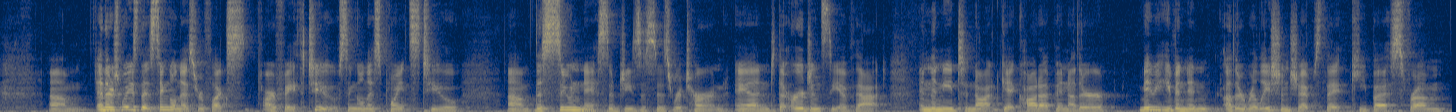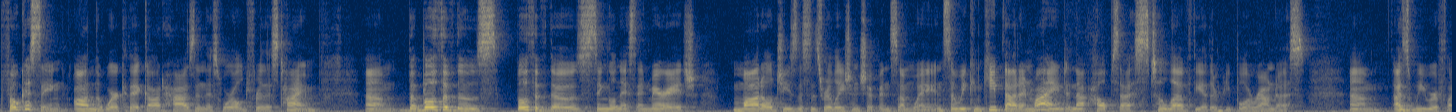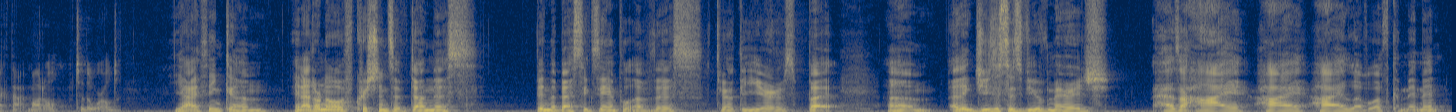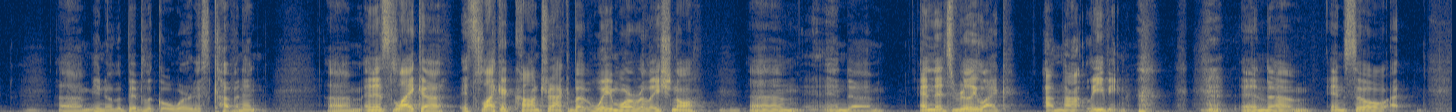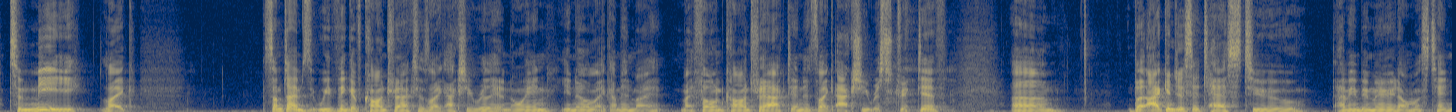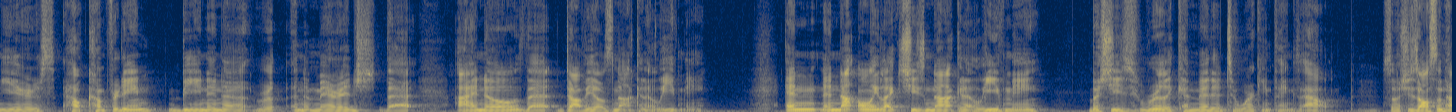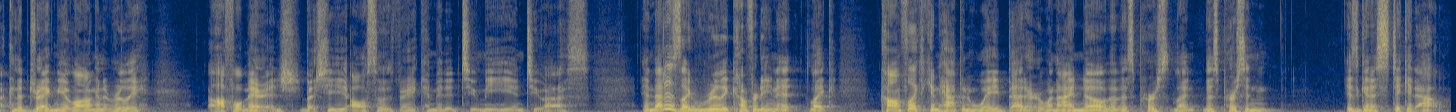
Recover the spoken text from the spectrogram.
Um, and there's ways that singleness reflects our faith too. Singleness points to um, the soonness of jesus's return and the urgency of that and the need to not get caught up in other maybe even in other relationships that keep us from focusing on the work that god has in this world for this time. Um, but both of those both of those singleness and marriage model Jesus's relationship in some way. And so we can keep that in mind, and that helps us to love the other people around us um, as we reflect that model to the world. Yeah, I think, um, and I don't know if Christians have done this, been the best example of this throughout the years, but um, I think Jesus's view of marriage has a high, high, high level of commitment. Um, you know, the biblical word is covenant. Um, and it's like a it's like a contract, but way more relational, mm-hmm. um, and um, and it's really like I'm not leaving, and um, and so to me like sometimes we think of contracts as like actually really annoying, you know, like I'm in my my phone contract and it's like actually restrictive, um, but I can just attest to having been married almost 10 years, how comforting being in a, in a marriage that I know that Daviel's not going to leave me. And, and not only like she's not going to leave me, but she's really committed to working things out. So she's also not going to drag me along in a really awful marriage, but she also is very committed to me and to us. And that is like really comforting. It like conflict can happen way better when I know that this person like this person is going to stick it out.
